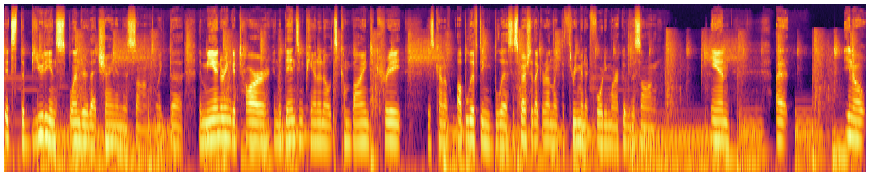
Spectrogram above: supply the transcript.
it's the beauty and splendor that shine in this song. Like the the meandering guitar and the dancing piano notes combine to create this kind of uplifting bliss, especially like around like the three minute forty mark of the song. And uh, you know,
